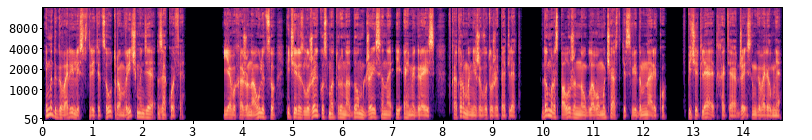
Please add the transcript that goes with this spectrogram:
и мы договорились встретиться утром в Ричмонде за кофе. Я выхожу на улицу и через лужайку смотрю на дом Джейсона и Эми Грейс, в котором они живут уже пять лет. Дом расположен на угловом участке с видом на реку. Впечатляет, хотя Джейсон говорил мне,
